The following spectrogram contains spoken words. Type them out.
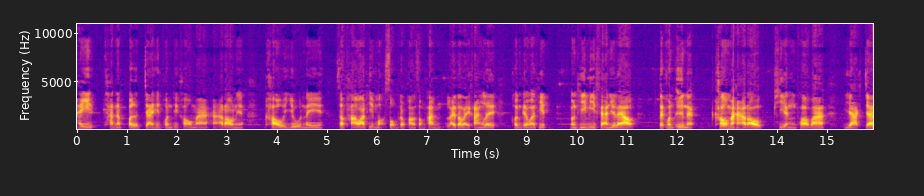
ให้ท่านเปิดใจให้คนที่เข้ามาหาเราเนี่ยเขาอยู่ในสภาวะที่เหมาะสมกับความสัมพันธ์ หลายต่อหลายครั้งเลย คนเกิดวันอาทิตย์ บางทีมีแฟนอยู่แล้ว แต่คนอื่นเน่ย เข้ามาหาเราเพียงเพราะว่าอยากจะ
